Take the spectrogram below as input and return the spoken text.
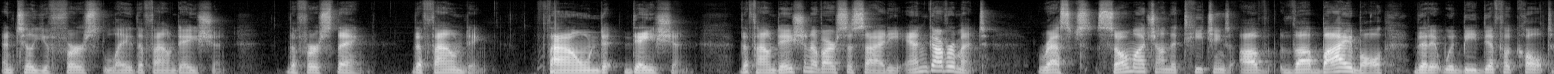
until you first lay the foundation. The first thing, the founding, foundation. The foundation of our society and government rests so much on the teachings of the Bible that it would be difficult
